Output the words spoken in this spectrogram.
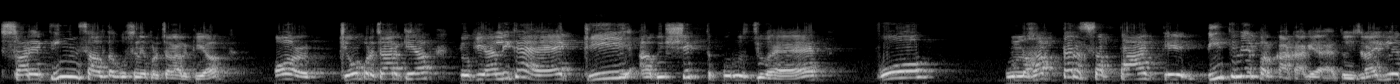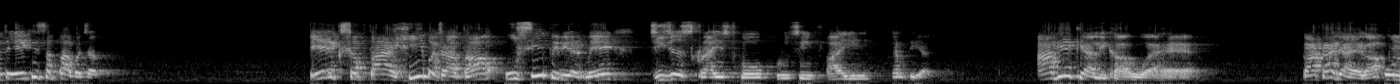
साढ़े तीन साल तक उसने प्रचार किया और क्यों प्रचार किया? क्योंकि यहाँ लिखा है कि अभिषिक्त पुरुष जो है, वो उनहत्तर सप्ताह के बीतने पर काटा गया है। तो इसराइल के लिए तो एक ही सप्ताह बचा था। एक सप्ताह ही बचा था। उसी पीरियड में जीसस क्राइस्ट को क्रूसीफाई कर दिया आगे क्या लिखा हुआ है? काटा जाएगा, उन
